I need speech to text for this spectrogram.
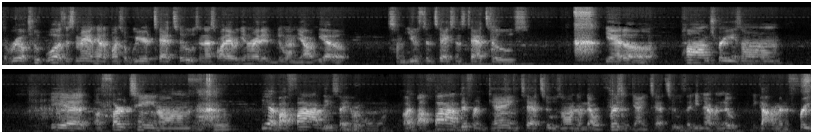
the real truth was this man had a bunch of weird tattoos, and that's why they were getting ready to do him, y'all. He had a some Houston Texans tattoos. He had uh palm trees on him. He had a 13 on him. Mm-hmm. He had about five, he say on him. About five different gang tattoos on him that were prison gang tattoos that he never knew. He got them in the free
